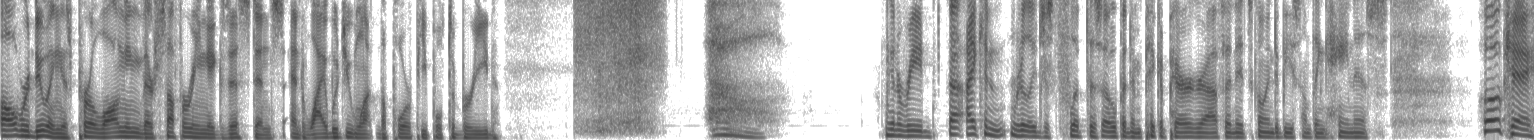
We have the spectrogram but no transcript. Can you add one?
all we're doing is prolonging their suffering existence. And why would you want the poor people to breed? I'm going to read. uh, I can really just flip this open and pick a paragraph, and it's going to be something heinous. Okay,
